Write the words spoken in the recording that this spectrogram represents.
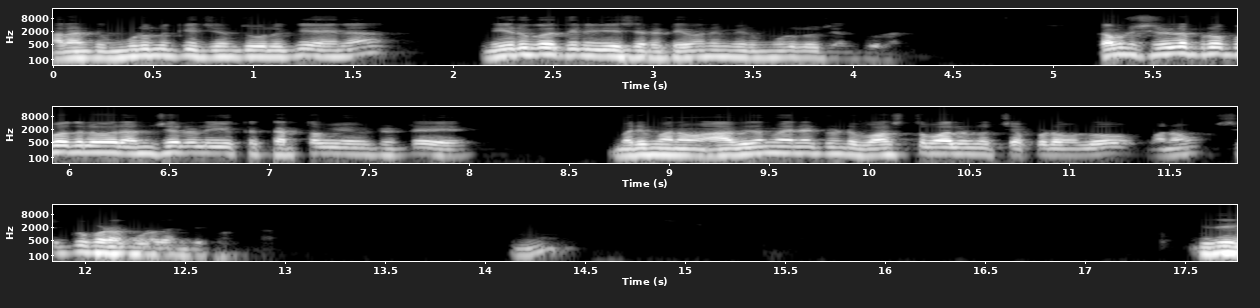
అలాంటి మూడులకి జంతువులకి ఆయన నేరుగా తెలియజేశారట. ఏమని? మీరు మూడులో జంతువులని. కాబట్టి శ్రీల ప్రపోదల వారి అనుచరుల యొక్క కర్తవ్యం ఏమిటంటే మరి మనం ఆ విధమైనటువంటి వాస్తవాలను చెప్పడంలో మనం సిగ్గుపడకూడదని చెప్పి ఇది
